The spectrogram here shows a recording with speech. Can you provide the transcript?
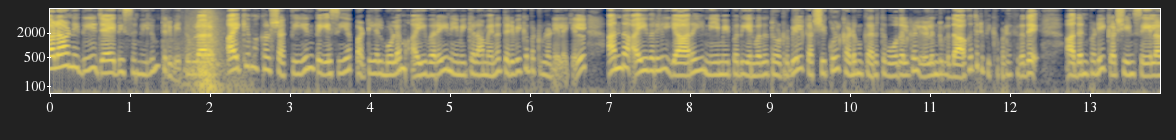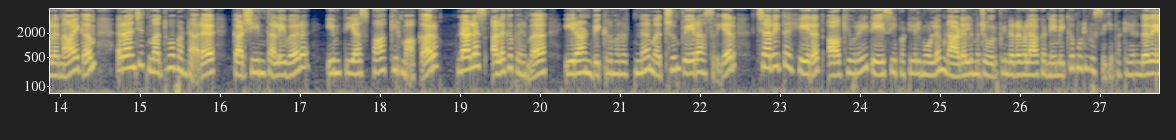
கலாநிதி ஜெயதிச மேலும் தெரிவித்துள்ளார். ஐக்கிய மக்கள் சக்தியின் தேசிய பட்டியல் மூலம் ஐவரை நியமிக்கலாம் என தெரிவிக்கப்பட்டுள்ள நிலையில் அந்த ஐவரில் யாரை நியமிப்பது என்பது தொடர்பில் கட்சிக்குள் கடும் கருத்து மோதல்கள் எழுந்துள்ளதாக தெரிவிக்கப்படுகிறது. அதன்படி கட்சியின் செயலாளர் நாயகம் ரஞ்சித் மத்வ பண்டார கட்சியின் தலைவர் இம்தியாஸ் பாக்கிர் மாக்கார் நலஸ் அழகபெரும ஈரான் விக்ரமரத்ன மற்றும் பேராசிரியர் சரித ஹேரத் ஆகியோரை தேசிய பட்டியல் மூலம் நாடாளுமன்ற உறுப்பினர்களாக நியமிக்க முடிவு செய்யப்பட்டிருந்தது.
